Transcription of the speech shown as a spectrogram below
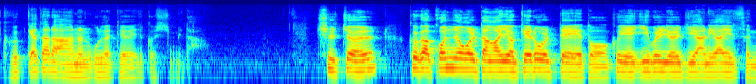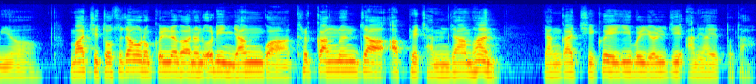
그거 깨달아 아는 우리가 되어야 될 것입니다. 7절 그가 곤욕을 당하여 괴로울 때에도 그의 입을 열지 아니하였으며 마치 도수장으로 끌려가는 어린 양과 틀 깎는 자 앞에 잠잠한 양같이 그의 입을 열지 아니하였도다.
